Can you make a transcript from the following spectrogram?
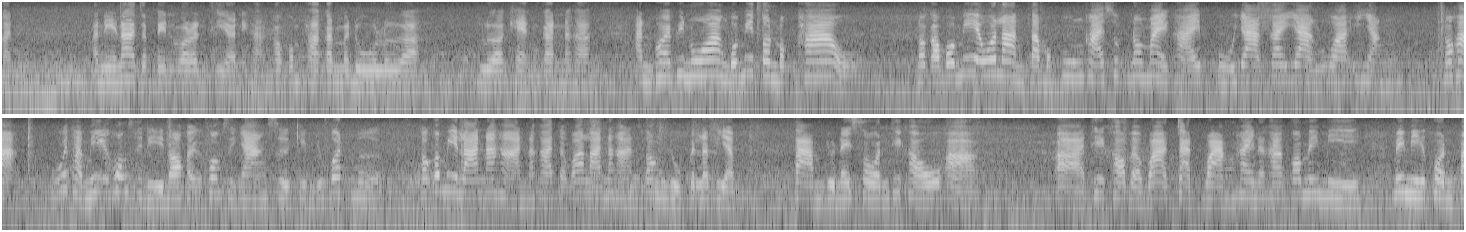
กัน อันนี้น่าจะเป็นวอรันเทียนี่ค่ะเขาก็พากันมาดูเรือเรือแข่งกันนะคะ อันพ่อยพี่น้วงบ่มีต้นบักพร้าวแล้วก็บ่มีโอ้ร้านตำบักฮุงขายซุปหน่อไม้ขายปูย่างไก่ย่างหรือว่าอีหยังเนาะค่ะ อุ้ยถ้ามีก็คงสิดีเนาะข่อยก็คงสิย่างซื้อกินอยู่เบิดมือเขาก็มีร้านอาหารนะคะ แต่ว่าร้านอาหารต้องอยู่เป็นระเบียบตามอยู่ในโซนที่เขาอ่าอ่าที่เขาแบบว่าจัดวางให้นะคะ ก็ไม่มีไม่มีคนไป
